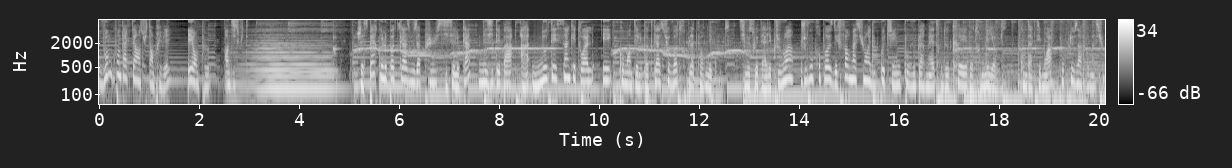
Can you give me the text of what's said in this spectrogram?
vous me contactez ensuite en privé et on peut en discuter. J'espère que le podcast vous a plu. Si c'est le cas, n'hésitez pas à noter 5 étoiles et commenter le podcast sur votre plateforme d'écoute. Si vous souhaitez aller plus loin, je vous propose des formations et du coaching pour vous permettre de créer votre meilleure vie. Contactez-moi pour plus d'informations.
